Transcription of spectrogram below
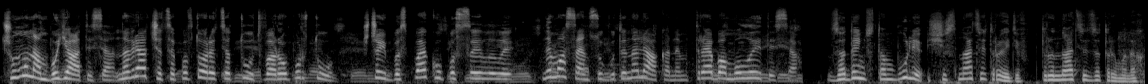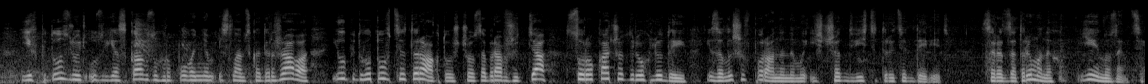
Чому нам боятися? Навряд чи це повториться тут, в аеропорту. Ще й безпеку посилили. Нема сенсу бути наляканим. Треба молитися. За день в Стамбулі 16 рейдів, 13 затриманих. Їх підозрюють у зв'язках з угрупованням Ісламська держава і у підготовці теракту, що забрав життя 44 людей і залишив пораненими іще 239. Серед затриманих є іноземці.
